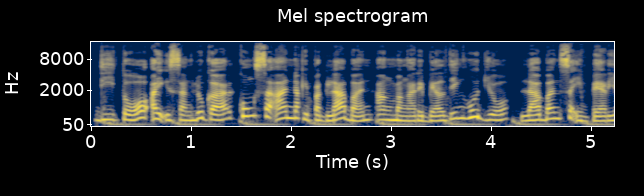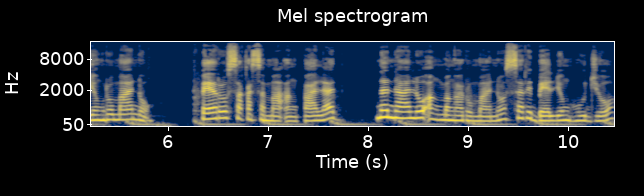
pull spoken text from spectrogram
dito ay isang lugar kung saan nakipaglaban ang mga rebelding Hudyo laban sa Imperyong Romano. Pero sa kasamaang palad, nanalo ang mga Romano sa rebelyong Hudyo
